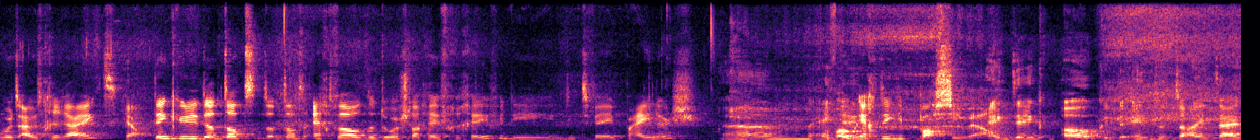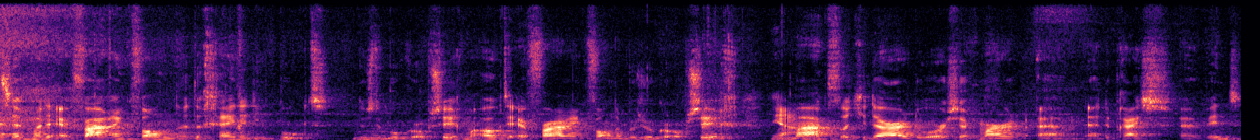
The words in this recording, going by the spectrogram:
wordt uitgereikt. Ja. Denken jullie dat dat, dat dat echt wel de doorslag heeft gegeven, die, die twee pijlers? Um, of ook echt die passie wel? Ik denk ook in totaliteit zeg maar, de ervaring van degene die boekt. Dus de Mhm. boeker op zich, maar ook de ervaring van de bezoeker op zich, Ja. maakt dat je daardoor zeg maar, ehm, de prijs eh, wint.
